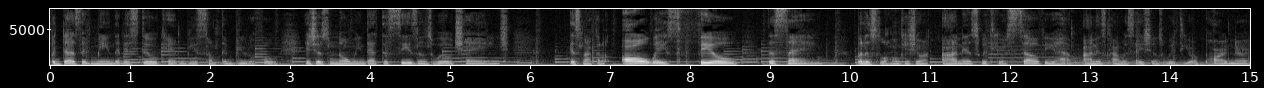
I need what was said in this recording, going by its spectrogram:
But doesn't mean that it still can be something beautiful. It's just knowing that the seasons will change. It's not going to always feel the same, but as long as you're honest with yourself, you have honest conversations with your partner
